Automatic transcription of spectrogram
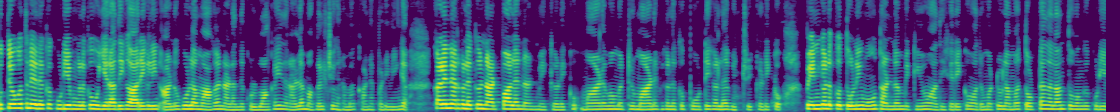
உத்தியோகத்தில் இருக்கக்கூடியவங்களுக்கு உயர் அதிகாரிகளின் அனுகூலமாக நடந்து கொள்வாங்க. இதனால் மகிழ்ச்சிகரமாக காணப்படுவீங்க. கலைஞர்களுக்கு நட்பால நன்மை கிடைக்கும். மாணவ மற்றும் மாணவிகளுக்கு போட்டிகளில் வெற்றி கிடைக்கும். பெண்களுக்கு துணிவும் தன்னம்பிக்கையும் அதிகரிக்கும். அது மட்டும் இல்லாமல் தொட்டதெல்லாம் துவங்கக்கூடிய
